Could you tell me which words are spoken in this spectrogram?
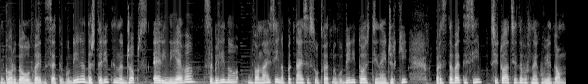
горе-долу 2010 година, дъщерите на Джобс, Ерин и Ева, са били на 12 и на 15 съответно години, т.е. тинейджърки. Представете си ситуацията в неговия дом.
